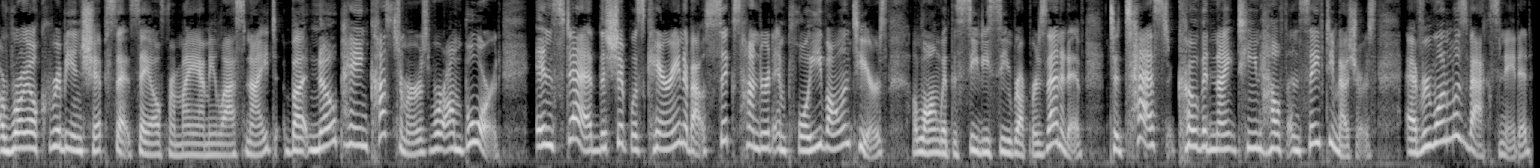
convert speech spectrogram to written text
A Royal Caribbean ship set sail from Miami last night, but no paying customers were on board. Instead, the ship was carrying about 600 employee volunteers, along with the CDC representative, to test COVID 19 health and safety measures. Everyone was vaccinated.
